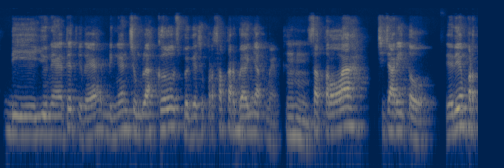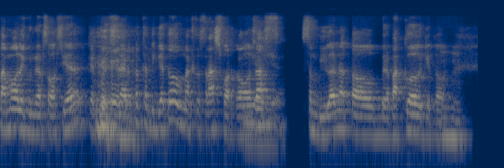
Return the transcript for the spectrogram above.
di United gitu ya dengan jumlah gol sebagai super sub terbanyak men. Mm -hmm. Setelah Cicarito. Jadi yang pertama oleh Gunnar Solskjaer, kedua Cicarito, ketiga tuh Marcus Rashford kalau nggak salah sembilan atau berapa gol gitu. Mm -hmm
